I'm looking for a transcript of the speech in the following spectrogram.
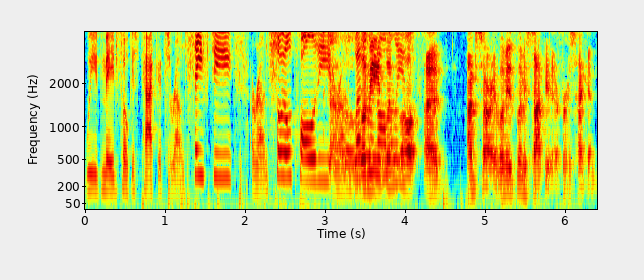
We've made focus packets around safety, around soil quality, around Uh, weather let me. Let anomalies. me uh, I'm sorry. Let me let me stop you there for a second.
